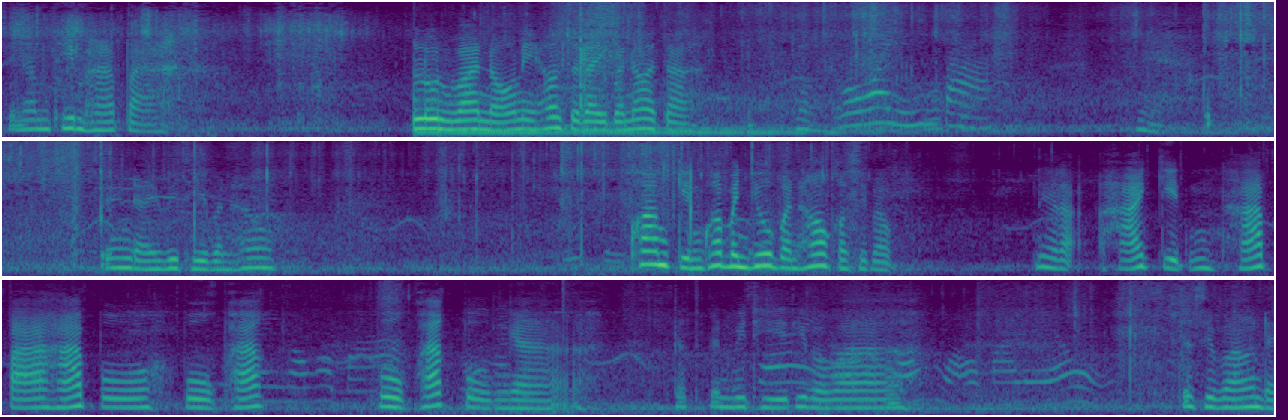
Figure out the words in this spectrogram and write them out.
สินำทีมหาป่ารุ่นว่าน้องนี่เฮาจะได้บ่นอจ้ะ โอ้ยยิงปลา เป็นใดวิธีบรรเทาความกินความบรรยุบรรเทาก็สิแบบนี่แหละหากินหาปลาหาปูปลูกพัก ปลูกพักปลูกหญ้าก็จะเป็นวิธีที่แบบว่า จะสิวางใด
